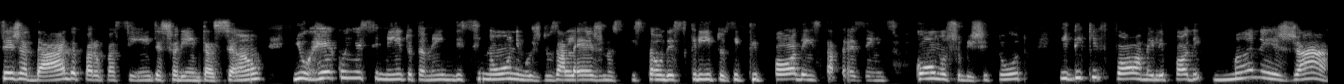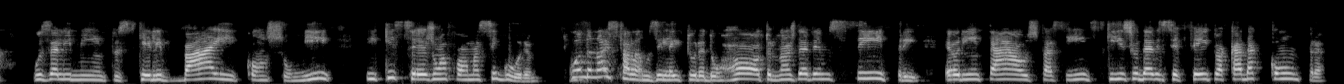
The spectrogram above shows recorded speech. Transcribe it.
seja dada para o paciente essa orientação e o reconhecimento também de sinônimos dos alérgenos que estão descritos e que podem estar presentes como substituto e de que forma ele pode manejar os alimentos que ele vai consumir e que seja uma forma segura. Quando nós falamos em leitura do rótulo, nós devemos sempre orientar os pacientes que isso deve ser feito a cada compra,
